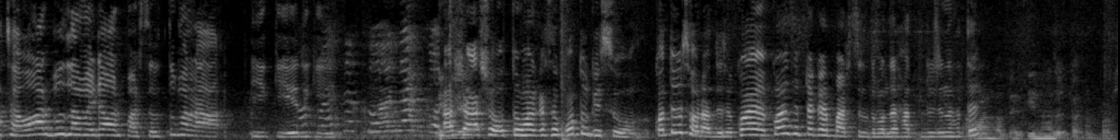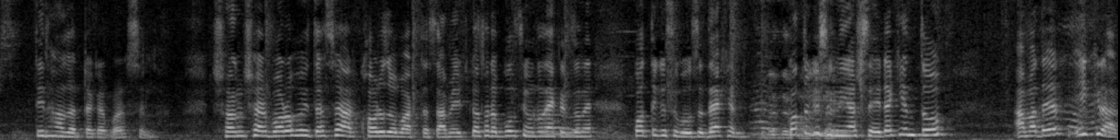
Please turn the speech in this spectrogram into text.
আচ্ছা ও আর বুঝলাম এটা ওর পার্সেল তোমার ই কি এর কি? আসো আসো তোমার কাছে কত কিছু? কত কিছু অর্ডার দিয়েছ? কয় কয় হাজার টাকার পার্সেল তোমাদের হাতে দুজনের হাতে? তিন হাজার টাকার পার্সেল তিন হাজার টাকার পার্সেল সংসার বড় হইতেছে আর খরচও বাড়তেছে। আমি এই কথাটা বলছি মতন এক একজনে কত কিছু বলছে। দেখেন কত কিছু নিয়ে আসছে। এটা কিন্তু আমাদের ইকরার।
